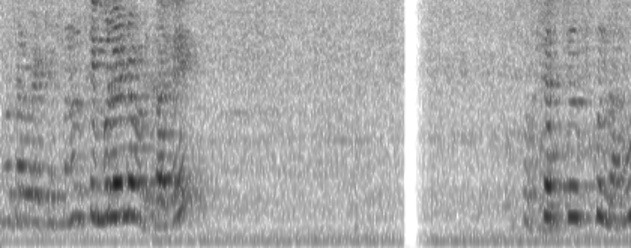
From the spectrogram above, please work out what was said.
మూత పెట్టేసాను సిమ్లోనే ఉడకాలి. ఒకసారి చూసుకుందాము.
